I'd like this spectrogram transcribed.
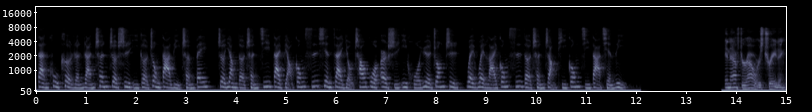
但库克仍然称这是一个重大里程碑。这样的成绩代表公司现在有超过二十亿活跃装置，为未来公司的成长提供极大潜力。In after-hours trading,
